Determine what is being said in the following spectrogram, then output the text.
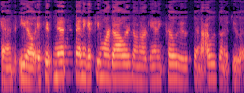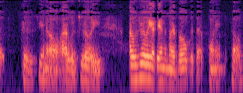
And you know, if it meant spending a few more dollars on organic produce, then I was going to do it because you know I was really I was really at the end of my rope at that point. So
